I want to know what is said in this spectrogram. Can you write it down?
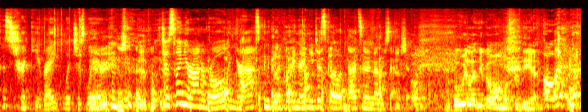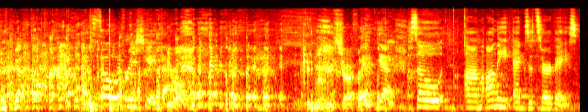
That's tricky, right? Which is Yeah, where, just when you're on a roll and you're asking a good question, and then you just go, that's in another section. But we let you go almost to the end. Oh, I so appreciate that. You're welcome. Okay, Mermaid Stratford? Yeah, so um, on the exit surveys,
